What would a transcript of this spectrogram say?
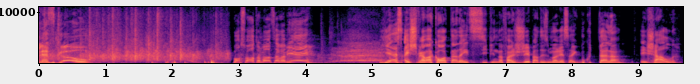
Let's go! Bonsoir tout le monde, ça va bien? Yes, Hey, je suis vraiment content d'être ici et de me faire juger par des humoristes avec beaucoup de talent. Et Charles?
